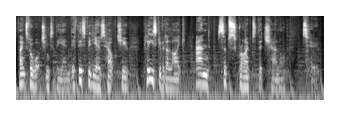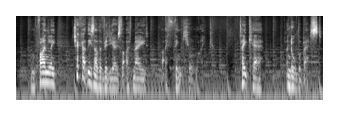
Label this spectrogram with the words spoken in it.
Thanks for watching to the end. If this video's helped you, please give it a like and subscribe to the channel too. And finally, check out these other videos that I've made that I think you'll like. Take care and all the best.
